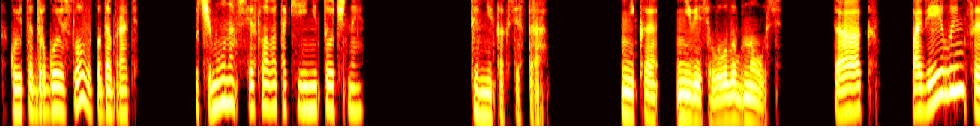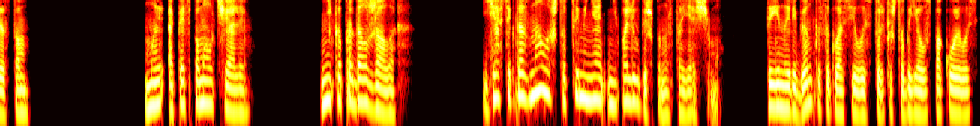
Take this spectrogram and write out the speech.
какое-то другое слово подобрать. Почему у нас все слова такие неточные? Ты мне как сестра. Ника невесело улыбнулась. Так, повеяло инцестом. Мы опять помолчали. Ника продолжала — я всегда знала, что ты меня не полюбишь по-настоящему. Ты и на ребенка согласилась только чтобы я успокоилась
